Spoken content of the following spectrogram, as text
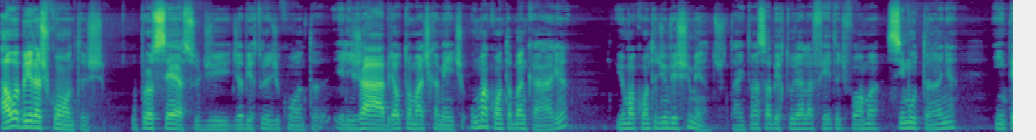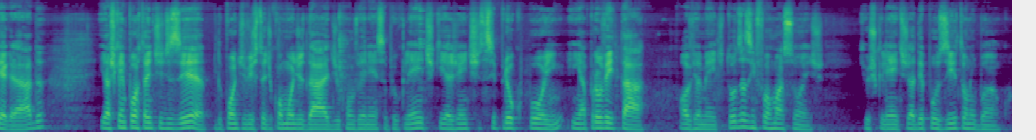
Ao abrir as contas, o processo de, de abertura de conta, ele já abre automaticamente uma conta bancária e uma conta de investimentos. Tá? Então, essa abertura ela é feita de forma simultânea integrada. E acho que é importante dizer, do ponto de vista de comodidade e conveniência para o cliente, que a gente se preocupou em, em aproveitar, obviamente, todas as informações que os clientes já depositam no banco,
